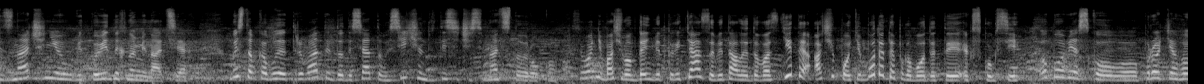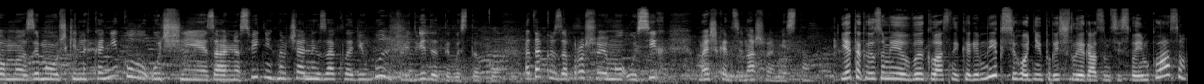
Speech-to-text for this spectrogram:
відзначені у відповідних номінаціях. Виставка буде тривати до 10 січня 2017 року. Сьогодні бачимо в день відкриття. Завітали до вас діти. А чи потім будете проводити екскурсії? Обов'язково протягом зимових шкільних канікул учні загальноосвітніх навчальних закладів будуть відвідати виставку. А також запрошуємо усіх мешканців нашого міста. Я так розумію, ви класний керівник. Сьогодні прийшли разом зі своїм класом.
